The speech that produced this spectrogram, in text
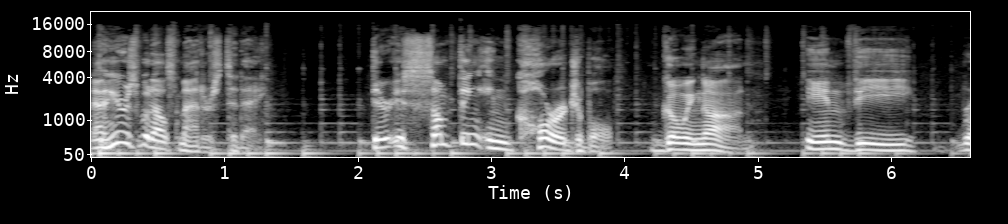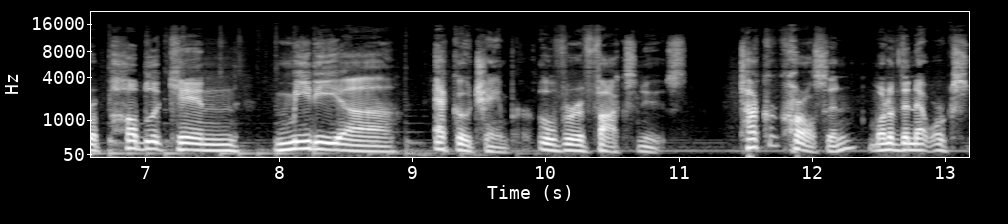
Now, here's what else matters today there is something incorrigible going on in the Republican media echo chamber over at Fox News. Tucker Carlson, one of the network's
